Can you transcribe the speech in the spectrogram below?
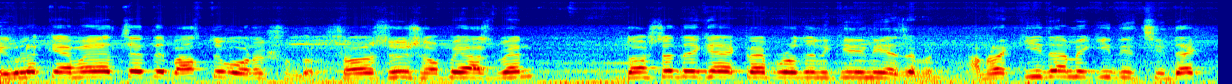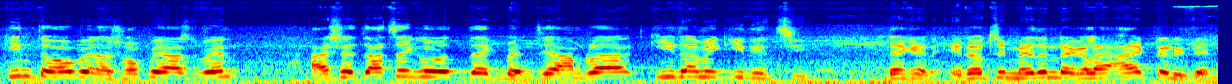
এগুলো ক্যামেরার চাইতে বাস্তবে অনেক সুন্দর। সরাসরি শপে আসবেন, দশটা দেখে একটা প্রয়োজনে কিনে নিয়ে যাবেন। আমরা কী দামে কী দিচ্ছি, দেখ, কিনতে হবে না শপে আসবেন এসে যাচাই করে দেখবেন যে আমরা কী দামে কী দিচ্ছি। দেখেন, এটা হচ্ছে মেজেন্টা কালার আরেকটা ডিজাইন।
